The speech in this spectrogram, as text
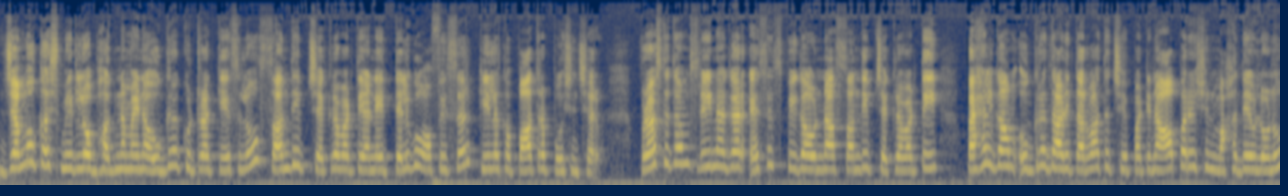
జమ్మూ కశ్మీర్లో భగ్నమైన ఉగ్రకుట్ర కేసులో సందీప్ చక్రవర్తి అనే తెలుగు ఆఫీసర్ కీలక పాత్ర పోషించారు. ప్రస్తుతం శ్రీనగర్ ఎస్ఎస్పీగా ఉన్న సందీప్ చక్రవర్తి పెహల్గాం ఉగ్రదాడి తర్వాత చేపట్టిన ఆపరేషన్ మహదేవ్లోనూ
